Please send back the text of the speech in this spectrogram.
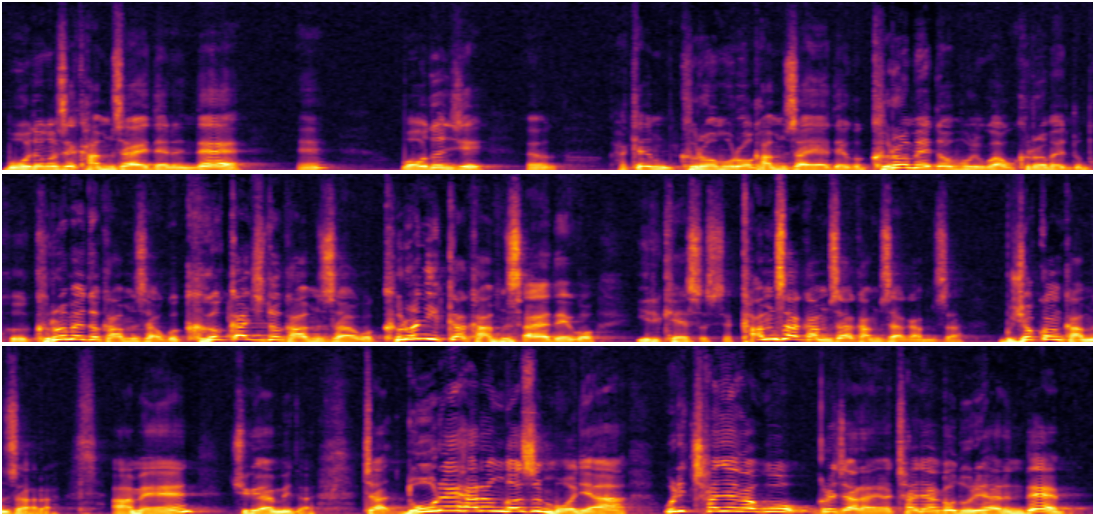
모든 것에 감사해야 되는데 예? 뭐든지 어? 하여튼 그러므로 감사해야 되고 그럼에도 불구하고 그럼에도 그 그럼에도 감사하고 그것까지도 감사하고 그러니까 감사해야 되고 이렇게 했었어요. 감사 감사 감사 감사 무조건 감사하라. 아멘. 중요합니다. 자 노래하는 것은 뭐냐? 우리 찬양하고 그러잖아요. 찬양하고 노래하는데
